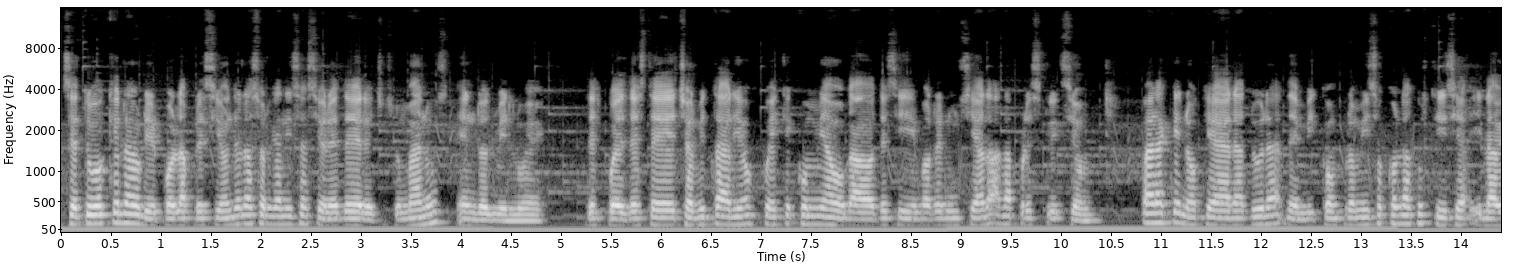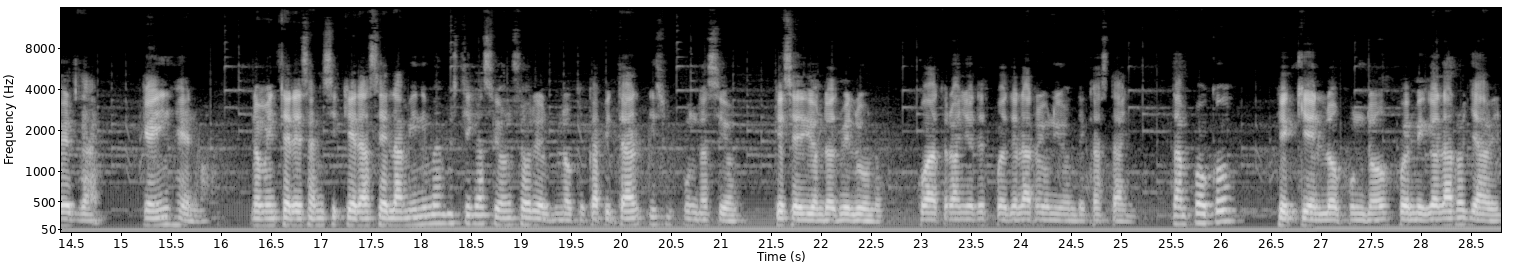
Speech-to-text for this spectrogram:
se tuvo que reabrir por la presión de las organizaciones de derechos humanos en 2009. Después de este hecho arbitrario fue que con mi abogado decidimos renunciar a la prescripción para que no quedara dura de mi compromiso con la justicia y la verdad. Qué ingenuo. No me interesa ni siquiera hacer la mínima investigación sobre el bloque capital y su fundación, que se dio en 2001, cuatro años después de la reunión de Castaño. Tampoco que quien lo fundó fue Miguel Arroyave,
